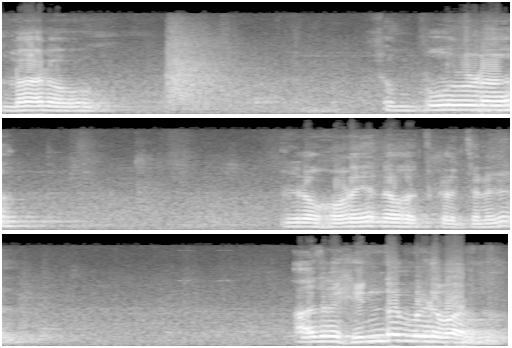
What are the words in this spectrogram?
ನಾನು ಸಂಪೂರ್ಣ ಇದರ ಹೊಣೆಯನ್ನು ಹೊತ್ಕೊಳ್ತೇನೆ. ಆದರೆ ಹಿಂದೆ ಬಿಡಬಾರ್ದು.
